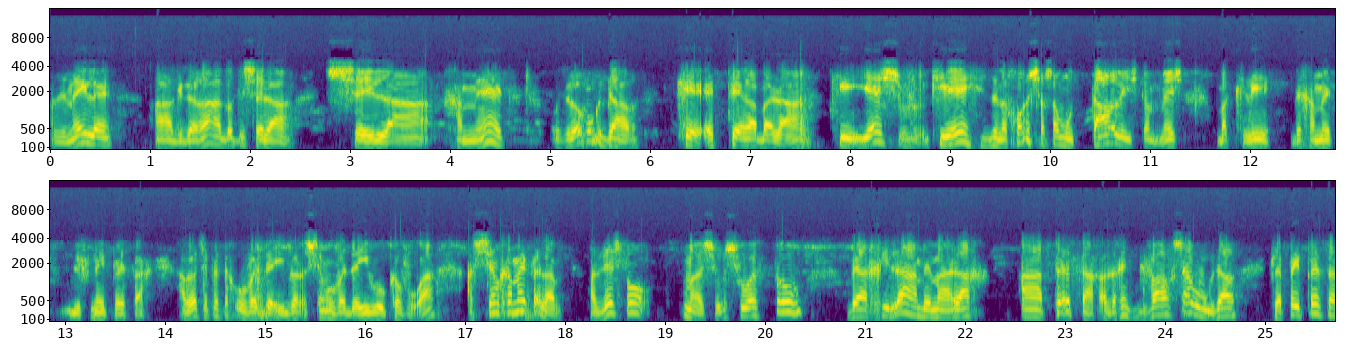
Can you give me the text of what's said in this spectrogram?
אז ממילא ההגדרה הזאת של, החמץ, זה לא מוגדר כהיתר הבלה, כי יש, כי זה נכון שעכשיו מותר להשתמש בכלי בחמץ לפני פסח, אבל היות שפסח הוא ודאי, והשם הוא ודאי והוא קבוע, השם חמץ עליו. אז יש פה משהו שהוא אסור באכילה במהלך הפסח, אז לכן כבר עכשיו הוא מוגדר כלפי פסח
